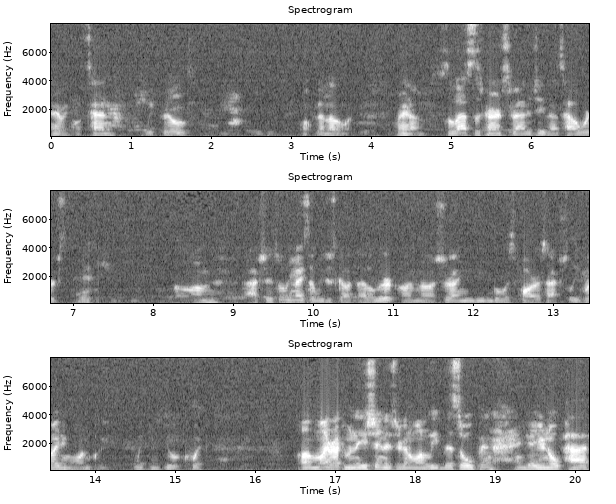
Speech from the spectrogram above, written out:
There we go, 10. We filled. Oh, got another one. Right on. So that's the current strategy. That's how it works. Um, actually, it's really nice that we just got that alert. I'm not sure I need to even go as far as actually writing one, but we can do a quick. Um, my recommendation is you're going to want to leave this open and get your notepad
